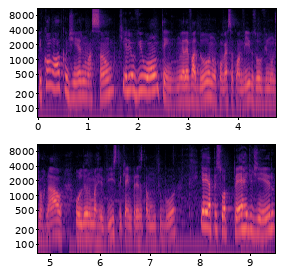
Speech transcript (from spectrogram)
e coloca o dinheiro numa ação que ele ouviu ontem no elevador, numa conversa com amigos, ou ouviu num jornal, ou leu numa revista que a empresa está muito boa. E aí a pessoa perde o dinheiro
